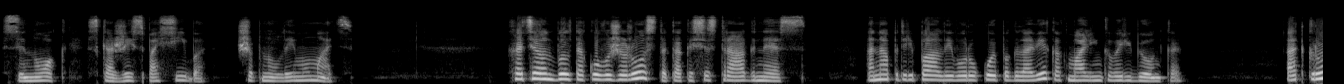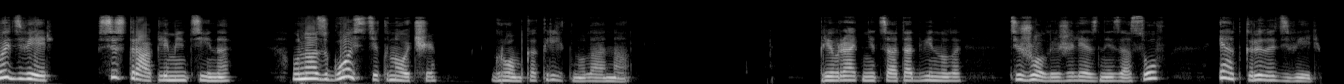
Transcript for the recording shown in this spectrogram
«Сынок, скажи спасибо», — шепнула ему мать. Хотя он был такого же роста, как и сестра Агнес, она потрепала его рукой по голове, как маленького ребенка. «Открой дверь, сестра Клементина! У нас гости к ночи!» — громко крикнула она. Привратница отодвинула тяжелый железный засов и открыла дверь.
